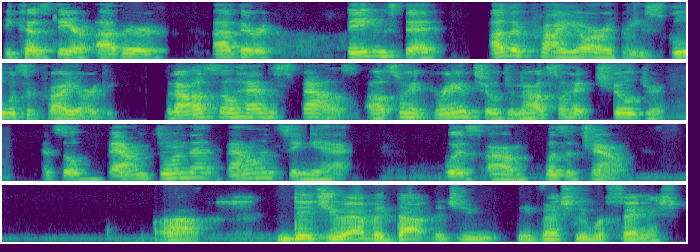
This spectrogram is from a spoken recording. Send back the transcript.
Because there are other other things that other priorities. School was a priority, but I also had a spouse. I also had grandchildren. I also had children, and so doing that balancing act was um, was a challenge. Wow. Did you ever doubt that you eventually would finish?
